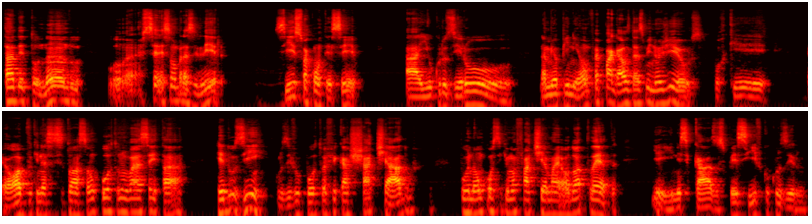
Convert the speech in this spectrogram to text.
tá detonando, a seleção brasileira se isso acontecer, aí o Cruzeiro, na minha opinião, vai pagar os 10 milhões de euros, porque é óbvio que nessa situação o Porto não vai aceitar reduzir, inclusive o Porto vai ficar chateado por não conseguir uma fatia maior do atleta. E aí, nesse caso específico, o Cruzeiro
